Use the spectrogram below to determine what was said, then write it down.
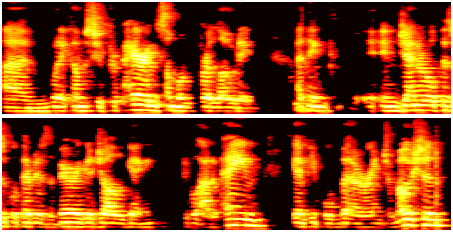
um, when it comes to preparing someone for loading, I think in general, physical therapy does a very good job of getting people out of pain, getting people better range of motion,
